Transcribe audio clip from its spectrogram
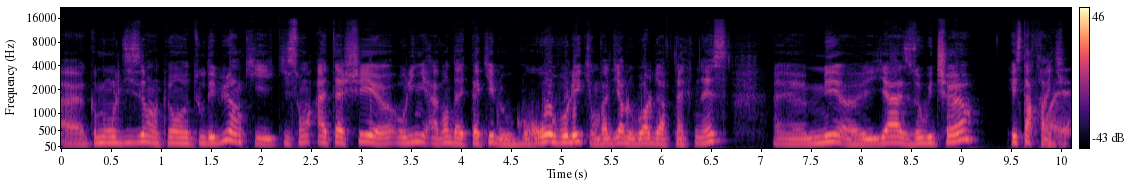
euh, comme on le disait un peu au tout début, hein, qui, qui, sont attachés aux lignes avant d'attaquer le gros volet qui on va dire le World of Darkness. mais il y a The Witcher et Star Trek.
